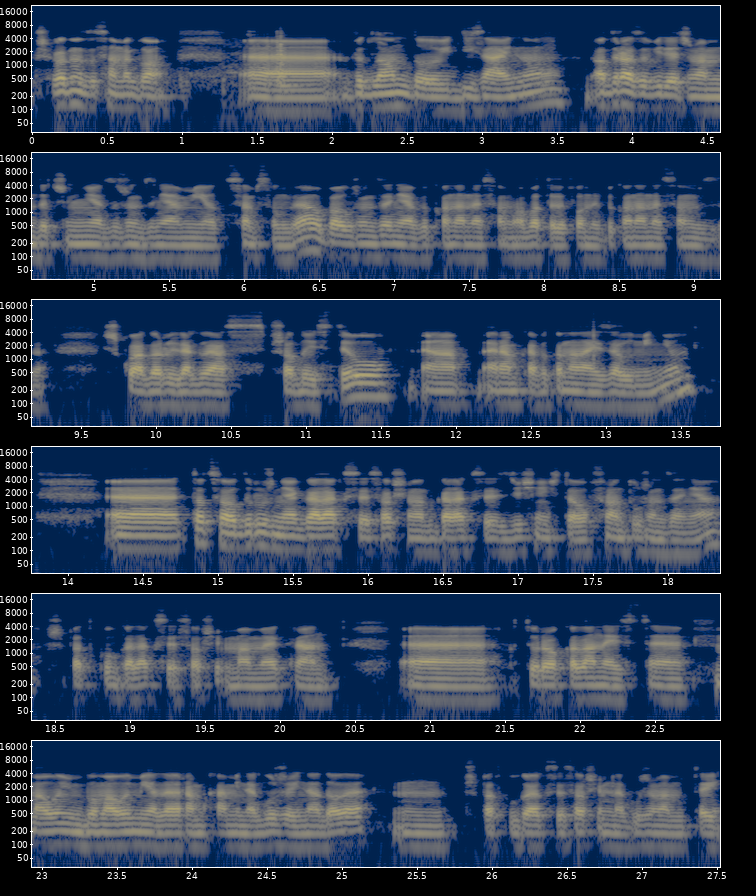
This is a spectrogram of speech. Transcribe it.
Przechodząc do samego e, wyglądu i designu, od razu widać, że mamy do czynienia z urządzeniami od Samsunga. Oba urządzenia wykonane są, oba telefony wykonane są z szkła Gorilla Glass z przodu i z tyłu, a ramka wykonana jest z aluminium. E, to, co odróżnia Galaxy S8 od Galaxy S10 to front urządzenia. W przypadku Galaxy S8 mamy ekran, e, który okalany jest e, małymi, bo małymi, ale ramkami na górze i na dole. Mm, w przypadku Galaxy S8 na górze mamy tutaj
